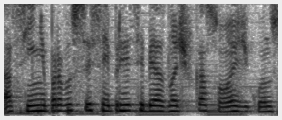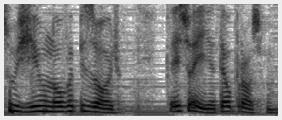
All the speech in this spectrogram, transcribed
assine para você sempre receber as notificações de quando surgir um novo episódio. É isso aí, até o próximo.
